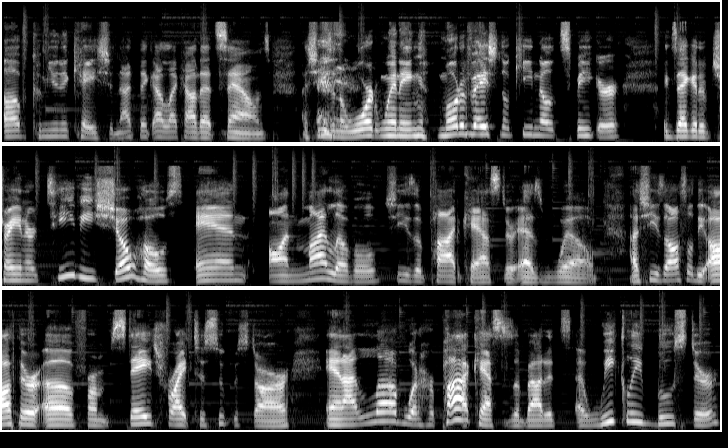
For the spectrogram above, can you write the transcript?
of communication. I think I like how that sounds. Uh, she's an award winning motivational keynote speaker executive trainer, TV show host, and on my level, she's a podcaster as well. Uh, she's also the author of From Stage Fright to Superstar. And I love what her podcast is about. It's a weekly booster,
